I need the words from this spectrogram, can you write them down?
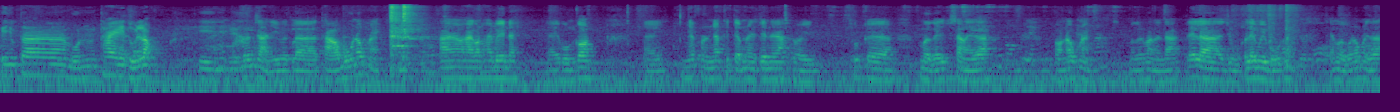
khi chúng ta muốn thay túi lọc thì đơn giản chỉ việc là tháo bốn ốc này hai, hai con hai bên đây. Đấy bốn con. Đấy nhấc nhấc cái tấm này lên ra rồi rút cái ờ, mở cái sàng này ra. Còn ốc này mở cái mặt này ra. Đây là dùng cái lê 14 này. Sẽ mở con ốc này ra.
